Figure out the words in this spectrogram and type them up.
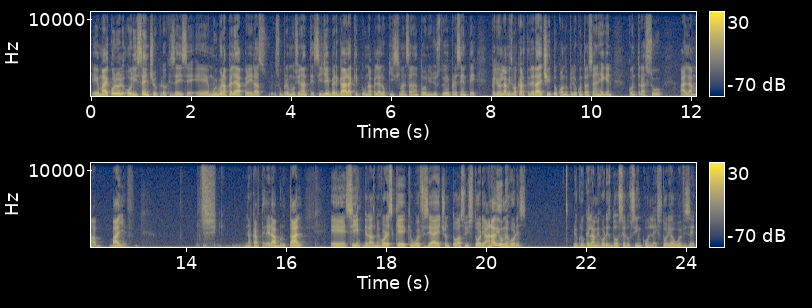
eh, Michael Olisenchu, creo que se dice. Eh, muy buena pelea, Pereira súper emocionante. CJ Vergara, que tuvo una pelea loquísima en San Antonio, yo estuve ahí presente. Peleó en la misma cartelera de Chito cuando peleó contra Sanhagen, contra su Alamabayev. Una cartelera brutal. Eh, sí, de las mejores que, UFC ha hecho en toda su historia. Han habido mejores. Yo creo que la mejor es 205 en la historia de UFC.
